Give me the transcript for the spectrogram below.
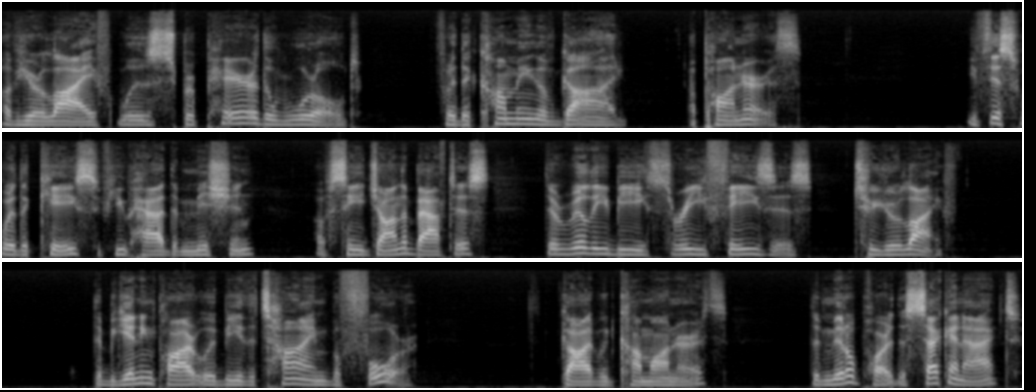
of your life was to prepare the world for the coming of God upon earth. If this were the case, if you had the mission of St. John the Baptist, there'd really be three phases to your life. The beginning part would be the time before God would come on earth. The middle part, the second act,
